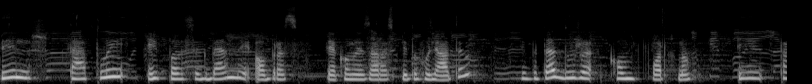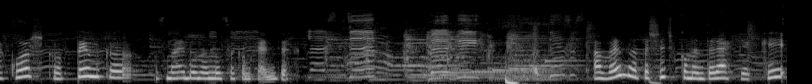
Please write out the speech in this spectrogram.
Більш теплий і повсякденний образ, в якому я зараз піду гуляти. І буде дуже комфортно. І також ковтинка знайдена на секонд-хенді. А ви напишіть в коментарях, який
